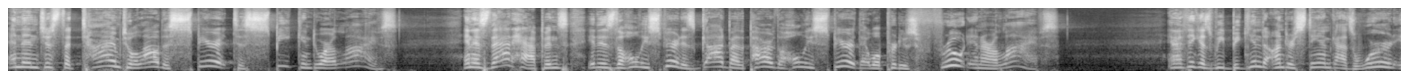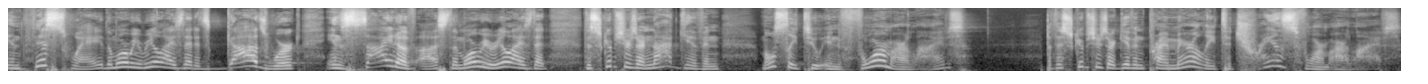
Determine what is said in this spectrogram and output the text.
and then just the time to allow the Spirit to speak into our lives. And as that happens, it is the Holy Spirit, is God by the power of the Holy Spirit that will produce fruit in our lives. And I think as we begin to understand God's word in this way, the more we realize that it's God's work inside of us, the more we realize that the scriptures are not given mostly to inform our lives, but the scriptures are given primarily to transform our lives.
